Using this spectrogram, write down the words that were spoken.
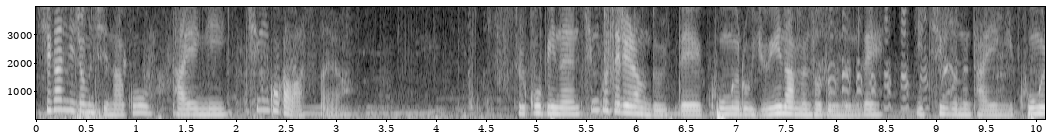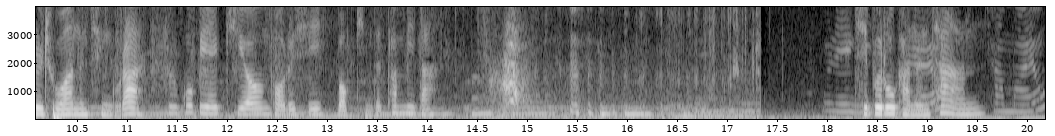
시간이 좀 지나고 다행히 친구가 왔어요. 둘꼬비는 친구들이랑 놀 때 공으로 유인하면서 노는데 이 친구는 다행히 공을 좋아하는 친구라 둘꼬비의 귀여운 버릇이 먹힌 듯 합니다. 집으로 가는 차 안. 참아요?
